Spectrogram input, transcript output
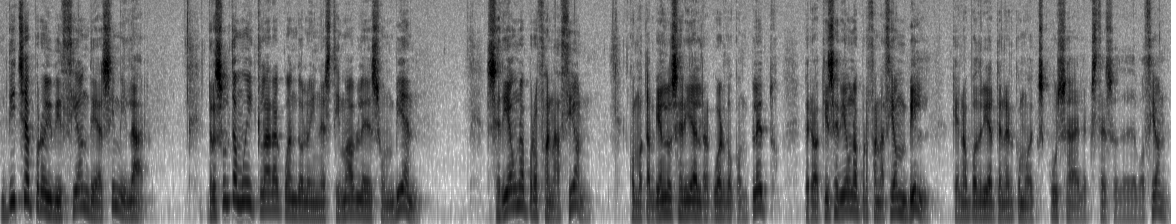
Dicha prohibición de asimilar resulta muy clara cuando lo inestimable es un bien. Sería una profanación, como también lo sería el recuerdo completo, pero aquí sería una profanación vil, que no podría tener como excusa el exceso de devoción.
